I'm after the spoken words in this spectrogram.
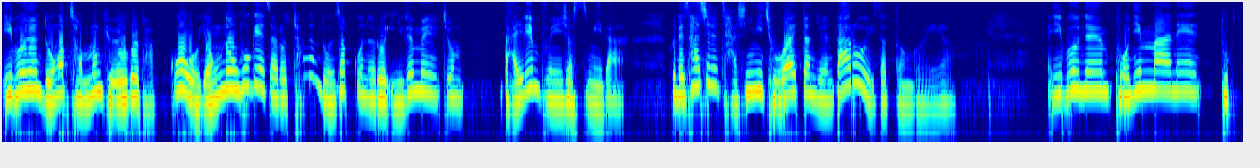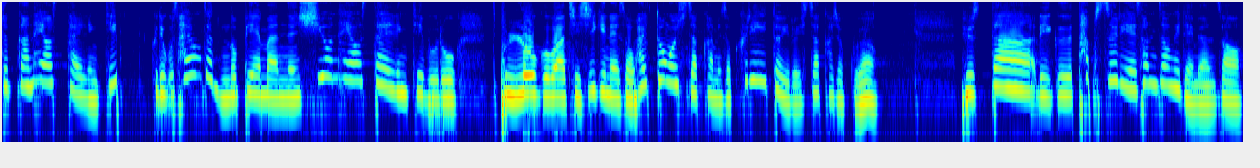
이분은 농업 전문 교육을 받고 영농 후계자로 청년 농사꾼으로 이름을 좀 날린 분이셨습니다. 근데 사실 자신이 좋아했던 일은 따로 있었던 거예요. 이분은 본인만의 독특한 헤어스타일링 팁 그리고 사용자 눈높이에 맞는 쉬운 헤어스타일링 팁으로 블로그와 지식인에서 활동을 시작하면서 크리에이터 일을 시작하셨고요. 뷰스타 리그 탑3에 선정이 되면서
